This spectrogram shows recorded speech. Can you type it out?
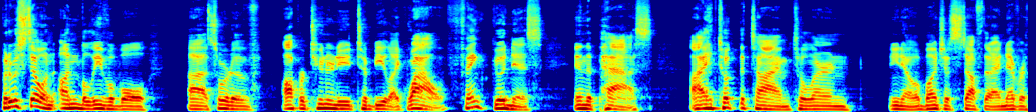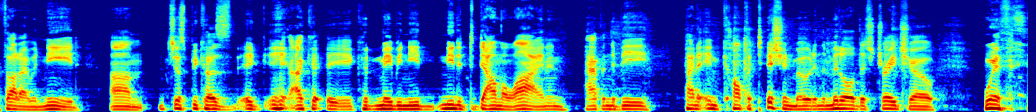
But it was still an unbelievable uh, sort of opportunity to be like, wow, thank goodness in the past I took the time to learn, you know, a bunch of stuff that I never thought I would need. Um, just because it, it, I could, it could maybe need needed to down the line and happen to be kind of in competition mode in the middle of this trade show with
